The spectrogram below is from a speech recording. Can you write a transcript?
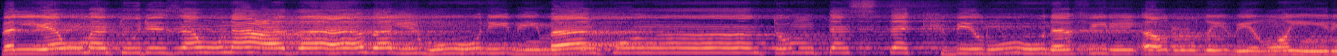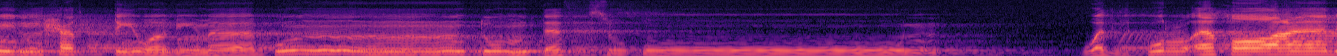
فاليوم تجزون عذاب الهون بما كنتم تستكبرون في الأرض بغير الحق وبما كنتم تفسقون. واذكر أخا عاد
